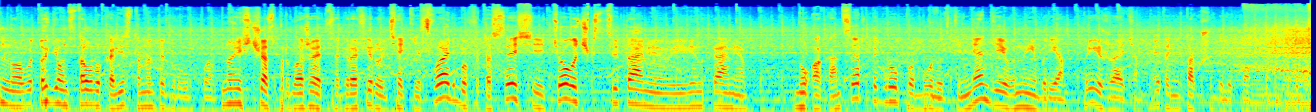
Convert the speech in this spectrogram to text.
Но в итоге он стал вокалистом этой группы. Но и сейчас продолжает фотографировать всякие свадьбы, фотосессии, телочек с цветами и венками. Ну а концерты группы будут в Финляндии в ноябре. Приезжайте, это не так уж и далеко.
